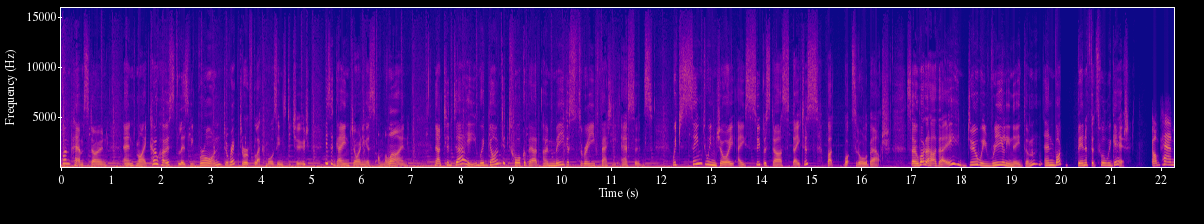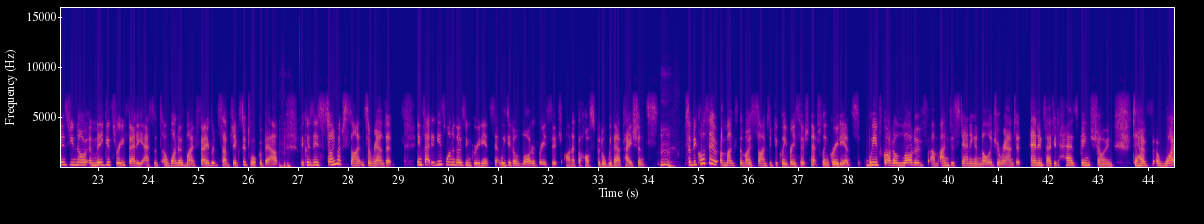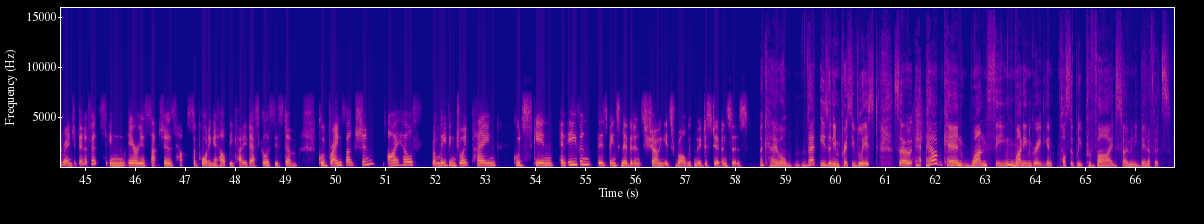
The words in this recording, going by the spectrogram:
I'm Pam Stone, and my co host Lesley Braun, Director of Blackmores Institute, is again joining us on the line. Now, today we're going to talk about omega 3 fatty acids, which seem to enjoy a superstar status, but what's it all about? So, what are they? Do we really need them? And what benefits will we get? Well, Pam, as you know, omega 3 fatty acids are one of my favourite subjects to talk about because there's so much science around it. In fact, it is one of those ingredients that we did a lot of research on at the hospital with our patients. Mm. So, because they're amongst the most scientifically researched natural ingredients, we've got a lot of um, understanding and knowledge around it. And in fact, it has been shown to have a wide range of benefits in areas such as supporting a healthy cardiovascular system, good brain function, eye health, relieving joint pain, good skin, and even there's been some evidence showing its role with mood disturbances. Okay, well, that is an impressive list. So, how can one thing, one ingredient, possibly provide so many benefits?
